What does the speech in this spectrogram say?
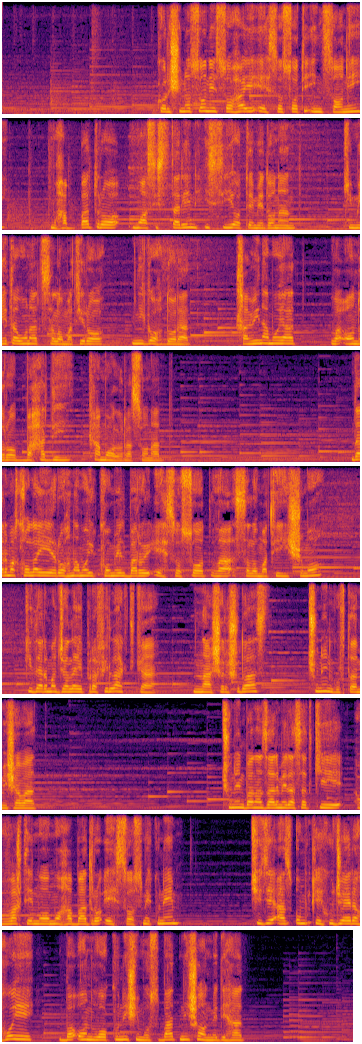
Коршиносони соҳаи эҳсосоти инсонӣ муҳаббатро муассистарин ҳиссиёте медонанд ки метавонад саломатиро нигоҳ дорад қавӣ намояд ва онро ба ҳадди камол расонад. Дар мақолаи роҳнамои комил барои эҳсосот ва саломатии шумо ки дар маҷаллаи профилактика нашр шудааст чунин гуфта мешавад. Чунин ба назар мерасад ки вақте мо муҳаббатро эҳсос мекунем чизе аз умқи ҳуҷайраҳои ба он вокуниши мусбат нишон медиҳад.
